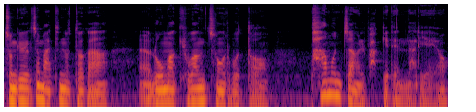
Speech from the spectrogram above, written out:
종교개혁자 마틴 루터가 로마 교황청으로부터 파문장을 받게 된 날이에요.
